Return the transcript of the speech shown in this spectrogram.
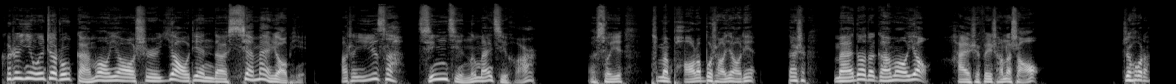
可是因为这种感冒药是药店的现卖药品。啊，这一次仅仅能买几盒啊，所以他们跑了不少药店，但是买到的感冒药还是非常的少。之后呢，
